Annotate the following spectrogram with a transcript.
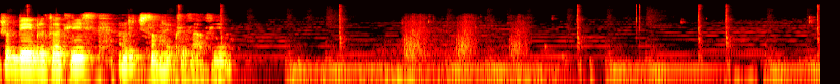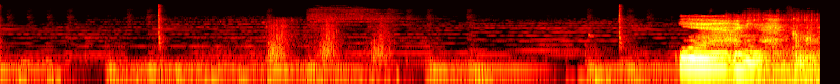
should be able to at least reach some hexes out here Yeah, I mean, come on.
